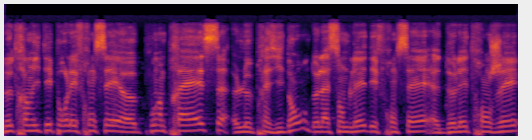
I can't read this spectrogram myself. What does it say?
Notre invité pour les Français, euh, point presse, le président de l'Assemblée des Français de l'étranger.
